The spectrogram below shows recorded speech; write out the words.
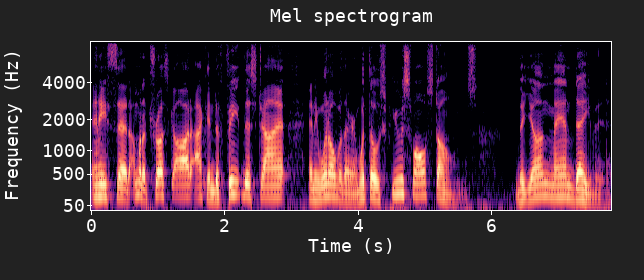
and he said, I'm going to trust God, I can defeat this giant. And he went over there, and with those few small stones, the young man David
